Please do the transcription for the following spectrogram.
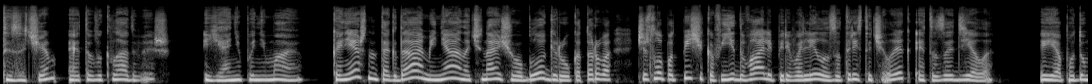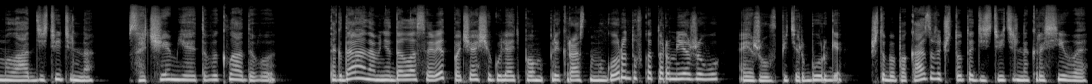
ты зачем это выкладываешь?» Я не понимаю. Конечно, тогда меня, начинающего блогера, у которого число подписчиков едва ли перевалило за 300 человек, это задело. И я подумала, а действительно, Зачем я это выкладываю? Тогда она мне дала совет почаще гулять по прекрасному городу, в котором я живу, а я живу в Петербурге, чтобы показывать что-то действительно красивое,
